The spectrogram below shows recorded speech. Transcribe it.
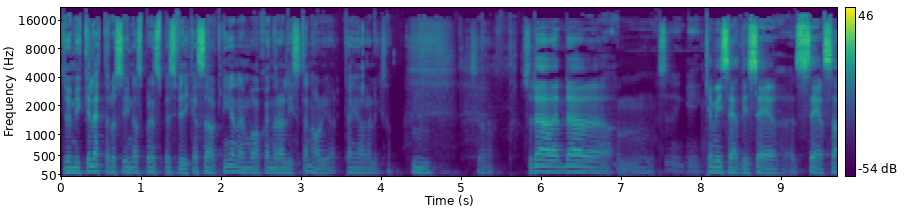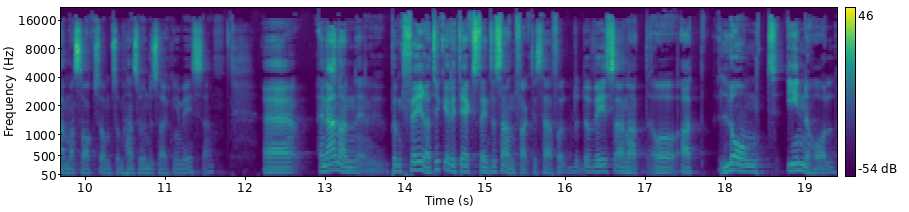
du är mycket lättare att synas på den specifika sökningen än vad generalisten har, kan göra. Liksom. Mm. Så, så där, där mm, kan vi säga att vi ser, ser samma sak som, som hans undersökning visar. Eh, en annan, punkt fyra tycker jag är lite extra intressant faktiskt här. För då visar han att, att långt innehåll,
